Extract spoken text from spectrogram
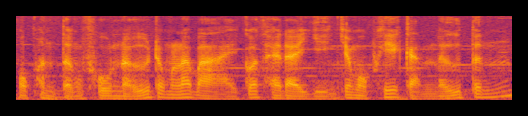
một hình tượng phụ nữ trong lá bài có thể đại diện cho một khía cạnh nữ tính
